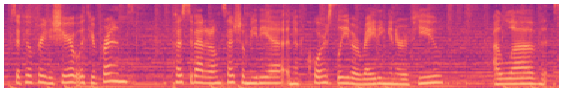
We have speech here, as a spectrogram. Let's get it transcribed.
So feel free to share it with your friends, post about it on social media, and of course, leave a rating and a review. I love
